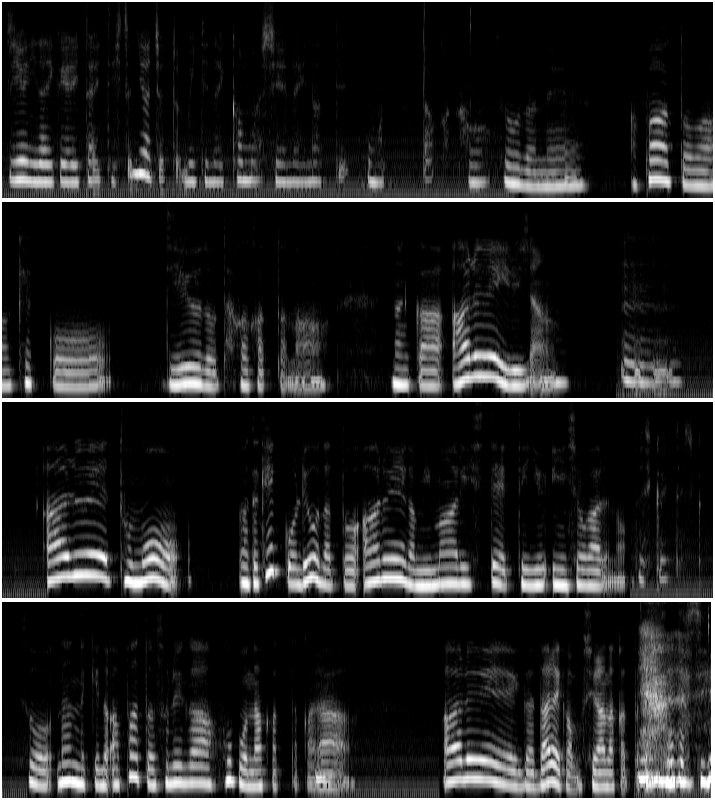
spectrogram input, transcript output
自由に何かやりたいって人にはちょっと向いてないかもしれないなって思ったかな。そうだね。アパートは結構自由度高かったななんか RA いるじゃん。うんうん RA ともなんか結構寮だと RA が見回りしてっていう印象があるの。確かに確かそうなんだけどアパートはそれがほぼなかったから、RA が誰かも知らなかったから私。に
